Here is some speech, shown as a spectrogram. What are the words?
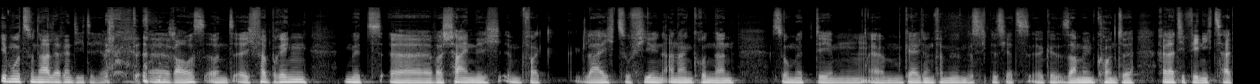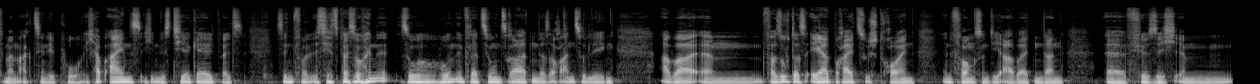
emotionale Rendite ja, äh, raus. Und äh, ich verbringe mit äh, wahrscheinlich im Vergleich zu vielen anderen Gründern so mit dem ähm, Geld und Vermögen, das ich bis jetzt äh, gesammeln konnte, relativ wenig Zeit in meinem Aktiendepot. Ich habe eins, ich investiere Geld, weil es sinnvoll ist, jetzt bei so, so hohen Inflationsraten das auch anzulegen, aber ähm, versuche das eher breit zu streuen in Fonds und die arbeiten dann äh, für sich. Im,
